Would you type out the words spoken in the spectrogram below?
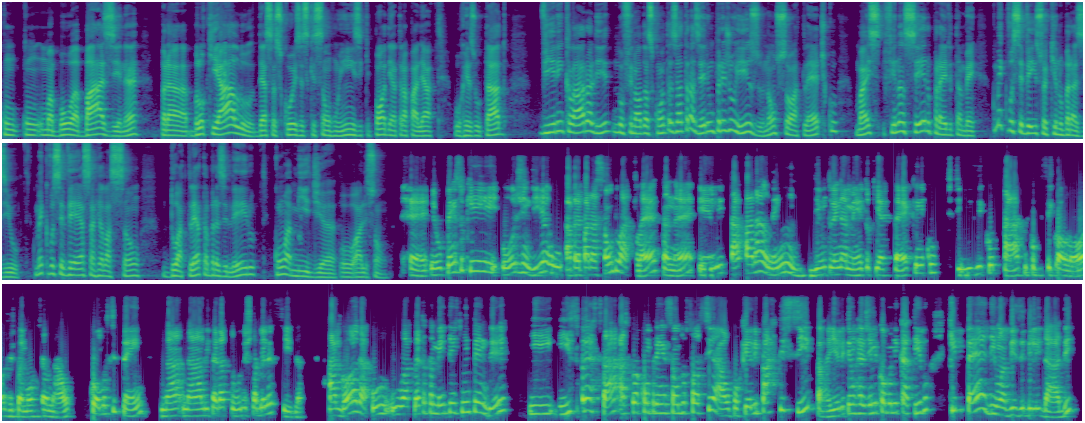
com, com uma boa base, né? para bloqueá-lo dessas coisas que são ruins e que podem atrapalhar o resultado, virem, claro, ali, no final das contas, a trazerem um prejuízo, não só atlético, mas financeiro para ele também. Como é que você vê isso aqui no Brasil? Como é que você vê essa relação do atleta brasileiro com a mídia, o Alisson? É, eu penso que hoje em dia a preparação do atleta, né, ele está para além de um treinamento que é técnico, físico, tático, psicológico, emocional, como se tem na, na literatura estabelecida. Agora, o, o atleta também tem que entender e, e, expressar a sua compreensão do social, porque ele participa e ele tem um regime comunicativo que pede uma visibilidade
